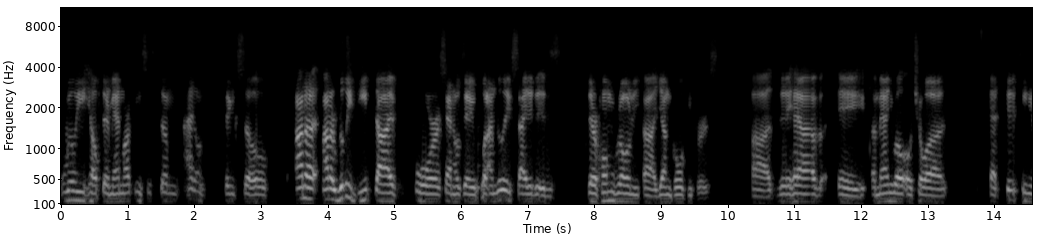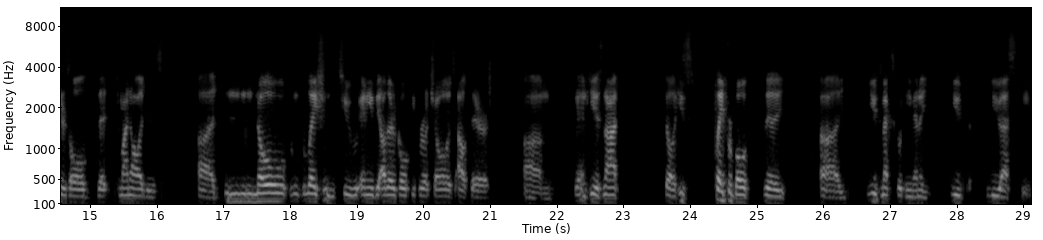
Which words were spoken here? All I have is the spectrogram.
will he help their man marking system? I don't think so. On a on a really deep dive for San Jose, what I'm really excited is their homegrown uh, young goalkeepers. Uh, they have a Emmanuel Ochoa at 15 years old that, to my knowledge, is uh, no relation to any of the other goalkeeper Ochoas out there. Um, and he is not, so he's played for both the uh, youth Mexico team and a youth US team.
